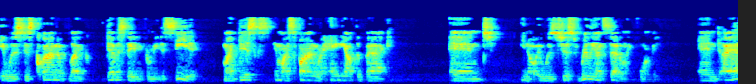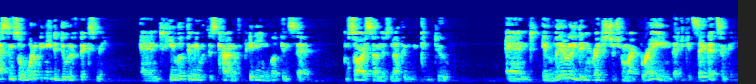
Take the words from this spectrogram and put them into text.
it was just kind of like devastating for me to see it. My discs in my spine were hanging out the back and, you know, it was just really unsettling for me. And I asked him, so what do we need to do to fix me? And he looked at me with this kind of pitying look and said, I'm sorry, son, there's nothing we can do. And it literally didn't register to my brain that he could say that to me.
